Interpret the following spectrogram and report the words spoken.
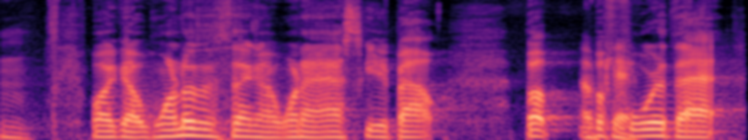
Hmm. Well, I got one other thing I want to ask you about. But okay. before that,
